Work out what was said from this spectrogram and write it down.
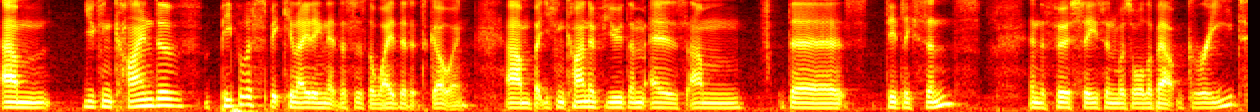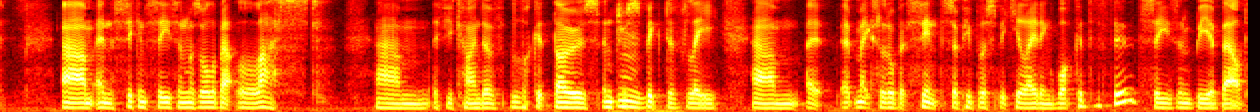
Um, you can kind of people are speculating that this is the way that it's going, um, but you can kind of view them as um, the deadly sins. And the first season was all about greed, um, and the second season was all about lust. Um, if you kind of look at those introspectively, um, it, it makes a little bit sense. So people are speculating, what could the third season be about?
